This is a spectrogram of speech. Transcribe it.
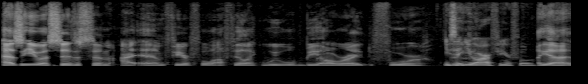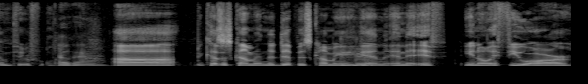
As a U.S. citizen, I am fearful. I feel like we will be all right for. You the- said you are fearful. Yeah, I am fearful. Okay. Uh, because it's coming. The dip is coming Mhm. again, and if you know, if you are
